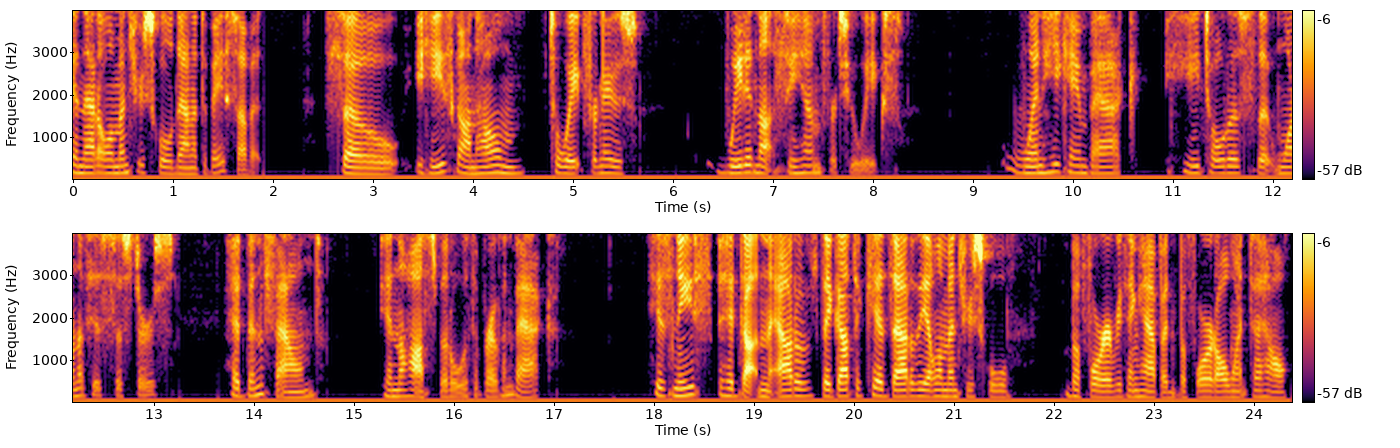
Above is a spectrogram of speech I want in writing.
in that elementary school down at the base of it. So he's gone home to wait for news. We did not see him for two weeks. When he came back, he told us that one of his sisters had been found in the hospital with a broken back. His niece had gotten out of, they got the kids out of the elementary school before everything happened, before it all went to hell.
